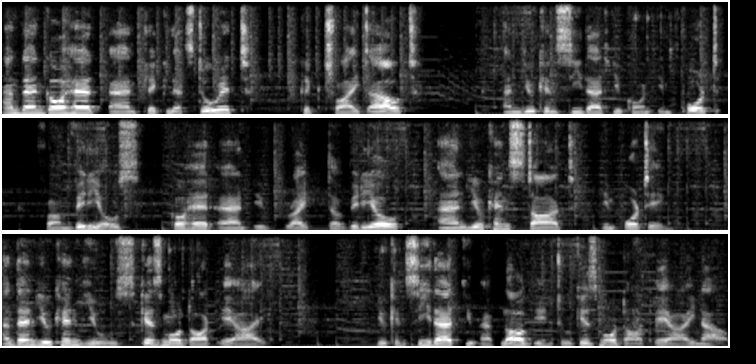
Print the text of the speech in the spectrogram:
and then go ahead and click let's do it. Click try it out and you can see that you can import from videos. Go ahead and write the video and you can start importing and then you can use gizmo.ai. You can see that you have logged into gizmo.ai now.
